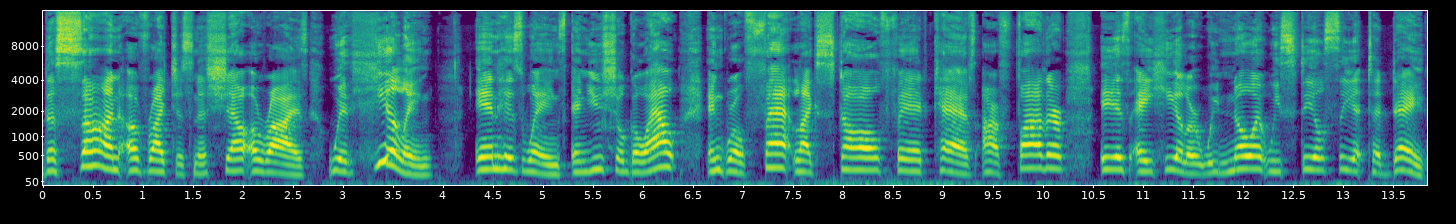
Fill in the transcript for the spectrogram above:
the Sun of righteousness shall arise with healing in his wings, and you shall go out and grow fat like stall fed calves. Our Father is a healer. We know it, we still see it today.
